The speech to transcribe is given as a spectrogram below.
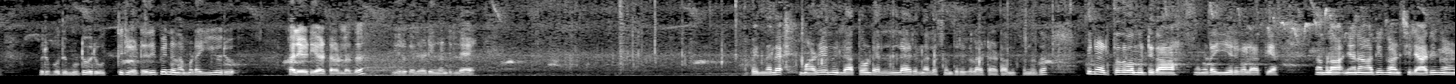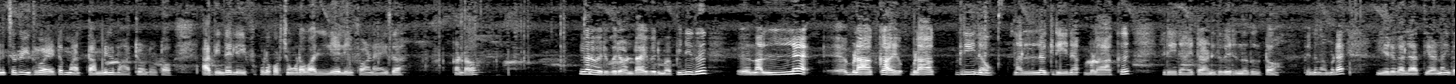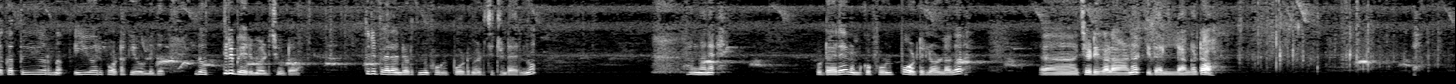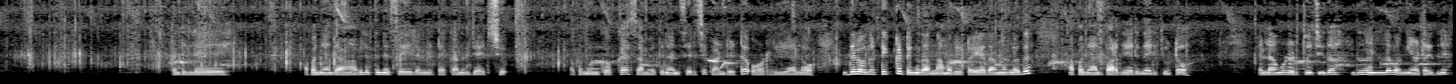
ഒരു ബുദ്ധിമുട്ട് വരും. ഒത്തിരി ആയിട്ട് ഇത് പിന്നെ നമ്മുടെ ഈ ഒരു കലയടിയാട്ടോ ഉള്ളത് ഈ ഒരു കലേടിയും കണ്ടില്ലേ? അപ്പോൾ ഇന്നലെ മഴയൊന്നും ഇല്ലാത്തതുകൊണ്ട് എല്ലാവരും നല്ല സുന്ദരികളായിട്ടാട്ടോ നിൽക്കുന്നത് പിന്നെ അടുത്തത് വന്നിട്ട് ഇതാ നമ്മുടെ ഈ ഒരു കലാത്തിയ നമ്മൾ ഞാൻ ആദ്യം കാണിച്ചില്ല? ആദ്യം കാണിച്ചത് ഇതുമായിട്ട് തമ്മിൽ മാറ്റമുണ്ട് കേട്ടോ. അതിന്റെ ലീഫുകൾ കുറച്ചും കൂടെ വലിയ ലീഫാണ്. ഇത് കണ്ടോ? ഇങ്ങനെ വരും വരും ഉണ്ടായി വരുമ്പോൾ പിന്നെ ഇത് നല്ല ബ്ലാക്കായോ ബ്ലാക്ക് ഗ്രീനാവും. നല്ല ഗ്രീന ബ്ലാക്ക് ഗ്രീനായിട്ടാണ് ഇത് വരുന്നത് കേട്ടോ. പിന്നെ നമ്മുടെ ഈ ഒരു കലാത്തിയാണ്. ഇതൊക്കെ തീർന്ന് ഈ ഒരു പോട്ടൊക്കെ ഉള്ളത് ഇത്. ഒത്തിരി പേര് മേടിച്ചു കേട്ടോ. ഒത്തിരി പേര് എന്റെ അടുത്തുനിന്ന് ഫുൾ പോട്ട് മേടിച്ചിട്ടുണ്ടായിരുന്നു. അങ്ങനെ കൂട്ടുകാരെ നമുക്ക് ഫുൾ പോട്ടിലുള്ളത് ചെടികളാണ് ഇതെല്ലാം കേട്ടോ. കണ്ടില്ലേ? അപ്പം ഞാൻ രാവിലെ തന്നെ സെയിലും ഇട്ടേക്കാന്ന് വിചാരിച്ചു. അപ്പോൾ നിങ്ങൾക്കൊക്കെ സമയത്തിനനുസരിച്ച് കണ്ടിട്ട് ഓർഡർ ചെയ്യാമല്ലോ ഇതിലൊന്ന് ടിക്കറ്റ് ഇങ്ങ് തന്നാൽ മതി കേട്ടോ ഏതാണെന്നുള്ളത് അപ്പോൾ ഞാൻ പറഞ്ഞു തരുന്നതായിരിക്കും കേട്ടോ എല്ലാം കൂടെ എടുത്തു വെച്ച് ഇതാ ഇത് നല്ല ഭംഗിയാട്ടോ ഇതിന്.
